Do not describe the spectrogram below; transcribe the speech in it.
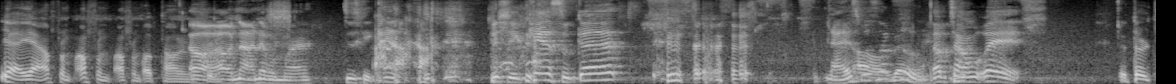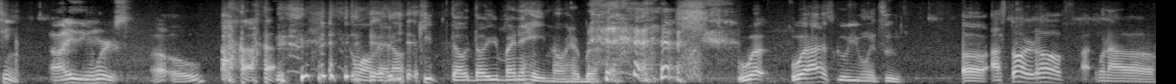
Yeah, yeah. I'm from I'm from I'm from uptown. In the Oh, city. oh, nah, never mind. This shit canceled. this shit canceled, God. Nah, that's what's Oh, up man. though. Uptown, where? the 13th. Oh, it's even worse. Uh oh. Come on, man. Don't keep don't don't you bring the hating on here, bro. What what high school you went to? Uh, I started off when I uh,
